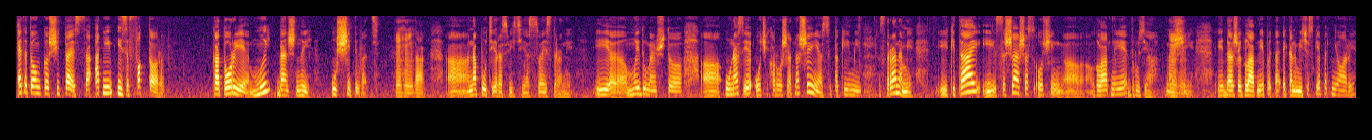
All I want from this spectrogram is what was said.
Это только считается одним из факторов, которые мы должны учитывать Мгм. так, а, на пути развития своей страны. И э, мы думаем, что а, у нас есть очень хорошие отношения с такими странами. И Китай, и США сейчас очень а, главные друзья наши. Мгм. И даже главные па- экономические партнеры.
